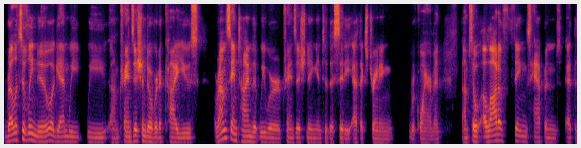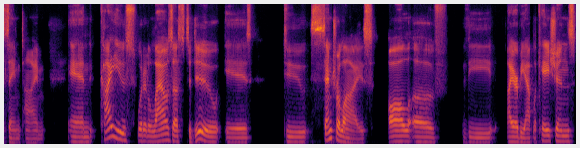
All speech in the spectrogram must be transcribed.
relatively new. Again, we we um, transitioned over to Cayuse around the same time that we were transitioning into the CITI ethics training requirement. Um, so a lot of things happened at the same time. And Cayuse, what it allows us to do is to centralize all of the IRB applications.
